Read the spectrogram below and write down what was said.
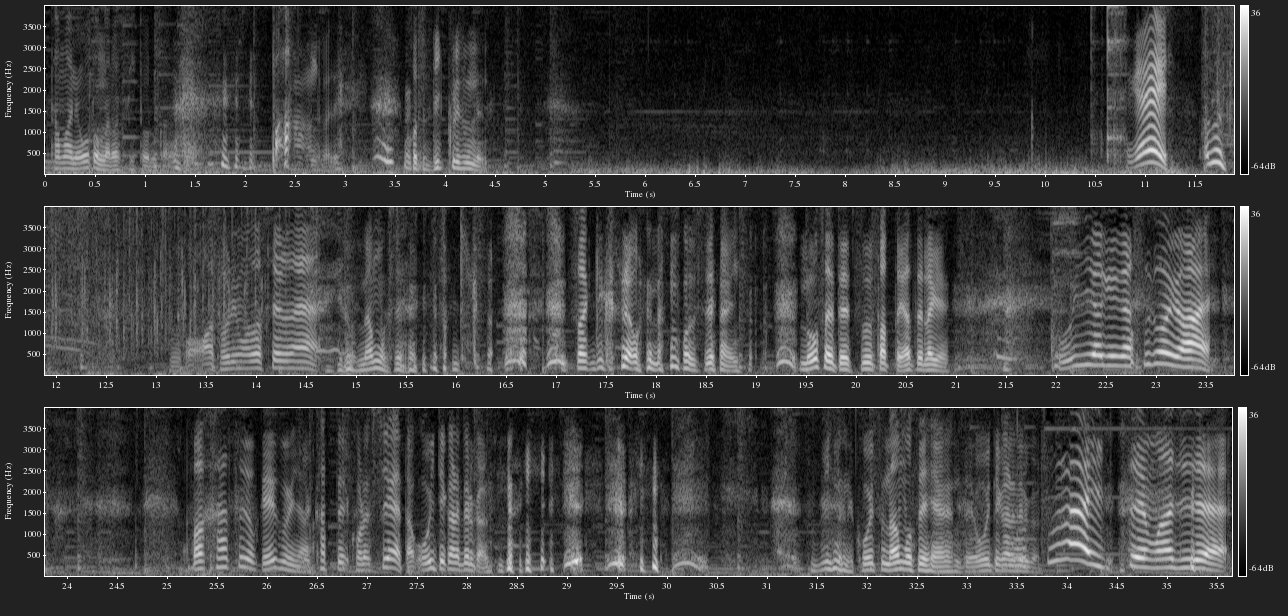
たまに音鳴らす人おるから。バーンとかで。こっちびっくりすんねんいけいあざっす。おお取り戻してるね。いや何もしてない。よさっきから。さっきから俺何もしてないよ乗せて2パットやってるだけ。追い上げがすごいわい。爆発力えぐいな。勝手これ試合やったら置いてかれてるからみんな。にみんなにこいつ何もせえへんって置いてかれてるか辛いってマジで。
